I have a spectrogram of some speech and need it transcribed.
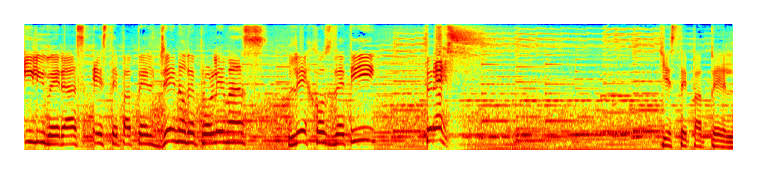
y liberas este papel lleno de problemas lejos de ti. Tres y este papel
